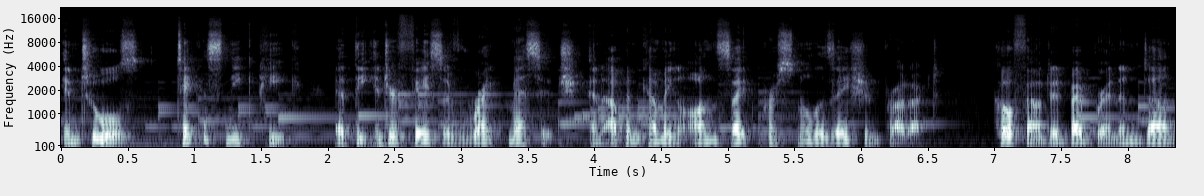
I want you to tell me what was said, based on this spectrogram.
In Tools, take a sneak peek at the interface of RightMessage, an up and coming on site personalization product, co founded by Brennan Dunn.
